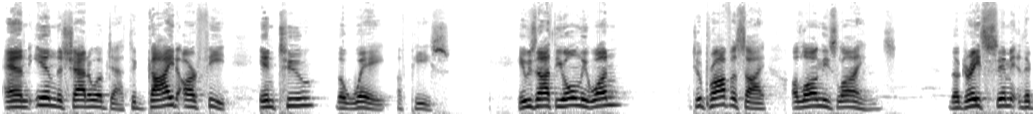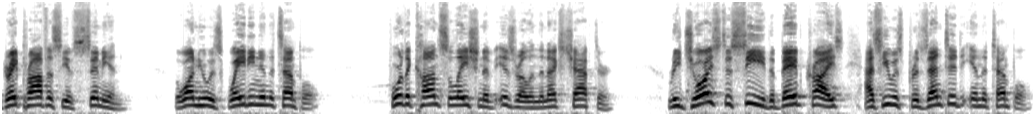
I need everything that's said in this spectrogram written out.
and in the shadow of death, to guide our feet into the way of peace. He was not the only one to prophesy along these lines the great, Simeon, the great prophecy of Simeon, the one who is waiting in the temple for the consolation of Israel in the next chapter. Rejoice to see the babe Christ as he was presented in the temple.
